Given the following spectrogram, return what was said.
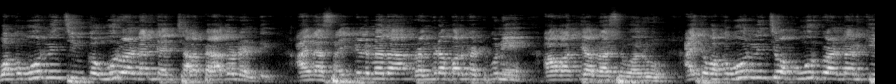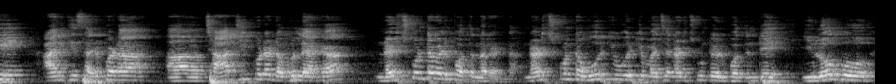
ఒక ఊరు నుంచి ఇంకో ఊరు వెళ్ళడానికి ఆయన చాలా పేదోడండి. ఆయన సైకిల్ మీద రంగు డబ్బాలు కట్టుకుని ఆ వాక్యాలు రాసేవారు. అయితే ఒక ఊరు నుంచి ఒక ఊరికి వెళ్ళడానికి ఆయనకి సరిపడా ఆ, ఛార్జీ కూడా డబ్బులు లేక నడుచుకుంటూ వెళ్ళిపోతున్నారంట. నడుచుకుంటూ ఊరికి ఊరికి మధ్య నడుచుకుంటూ వెళ్ళిపోతుంటే ఈ లోపు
